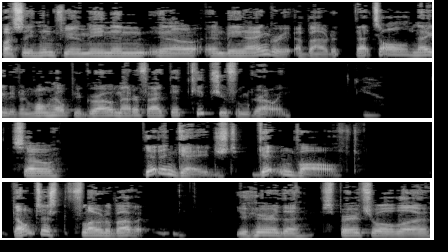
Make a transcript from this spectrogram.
fussing and fuming and, you know, and being angry about it. That's all negative and won't help you grow. Matter of fact, it keeps you from growing. Yeah. So get engaged, get involved. Don't just float above it. You hear the spiritual uh,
